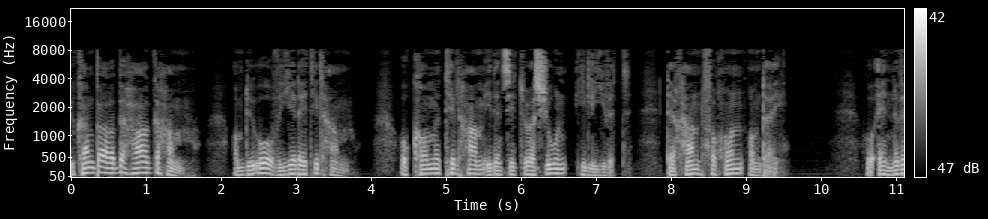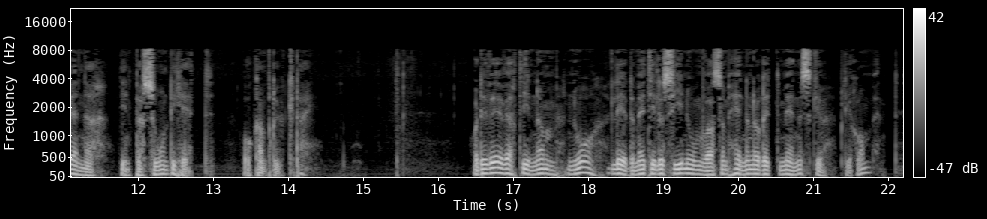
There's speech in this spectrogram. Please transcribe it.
Du kan bare behage ham om du overgir deg til ham og komme til ham i den situasjon i livet der han får hånd om deg og endevender din personlighet og kan bruke deg. Og det vi har vært innom nå, leder meg til å si noe om hva som hender når et menneske blir omvendt.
